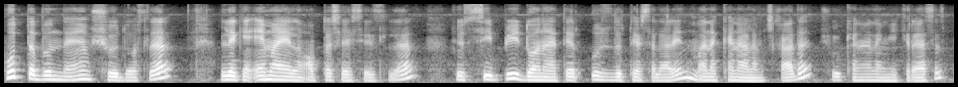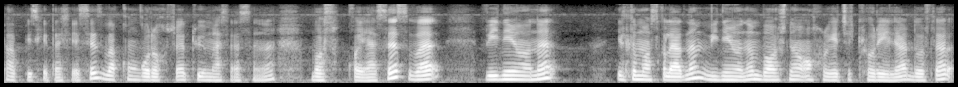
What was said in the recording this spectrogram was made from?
xuddi bunda ham shu do'stlar lekin emailni olib tashlaysizlar. Shu cp donater uz deb tersalaring mana kanalim chiqadi. Shu kanalimga kirasiz подписка tashlaysiz va qo'ng'iroqcha tugmasasini bosib qo'yasiz va videoni iltimos qilardim videoni boshidan oxirigacha ko'ringlar do'stlar.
